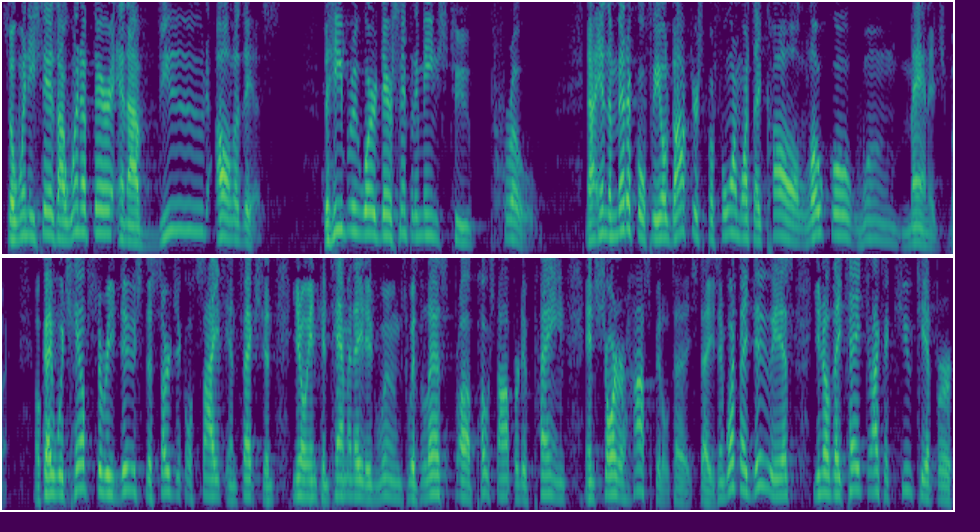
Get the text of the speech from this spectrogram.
So when he says, "I went up there and I viewed all of this," the Hebrew word there simply means to probe. Now, in the medical field, doctors perform what they call local wound management okay, which helps to reduce the surgical site infection, you know, in contaminated wounds with less uh, postoperative pain and shorter hospital t- stays. And what they do is, you know, they take like a Q-tip or,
